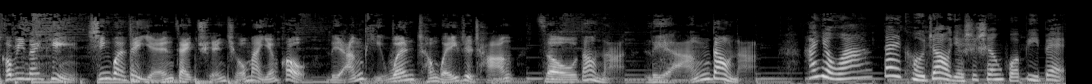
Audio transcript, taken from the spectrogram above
！COVID-19 新冠肺炎在全球蔓延后，量体温成为日常，走到哪量到哪。还有啊，戴口罩也是生活必备，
